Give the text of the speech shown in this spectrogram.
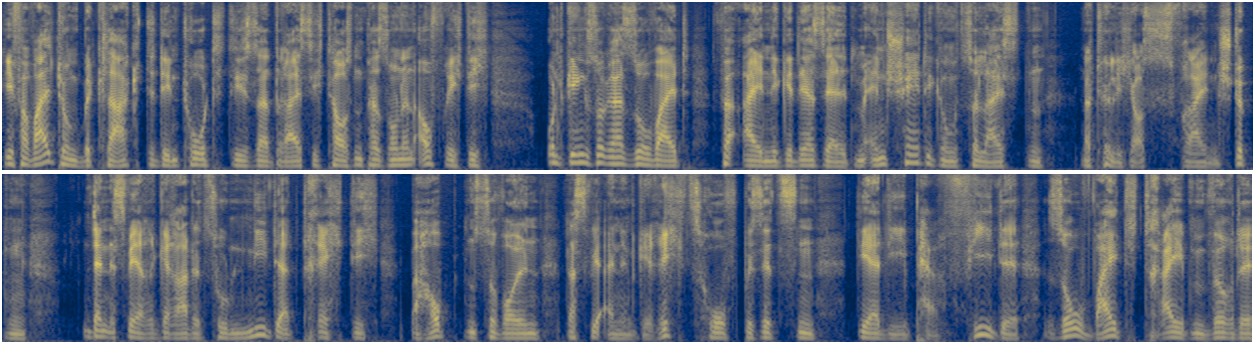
Die Verwaltung beklagte den Tod dieser 30.000 Personen aufrichtig und ging sogar so weit, für einige derselben Entschädigung zu leisten, natürlich aus freien Stücken, denn es wäre geradezu niederträchtig, behaupten zu wollen, dass wir einen Gerichtshof besitzen, der die perfide so weit treiben würde,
